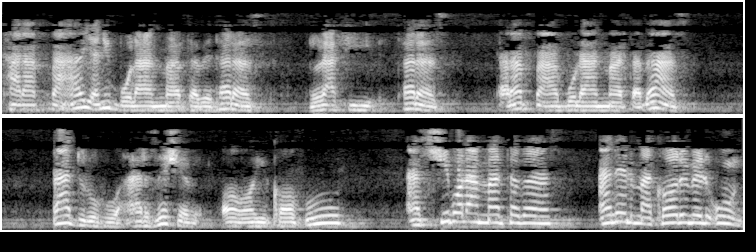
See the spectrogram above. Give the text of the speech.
ترفعه یعنی بلند مرتبه تر است رفیع تر است. ترفعه بلند مرتبه است. قدره ارزش آقای کافور از چی بلند مرتبه است؟ ان المکارم الاون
